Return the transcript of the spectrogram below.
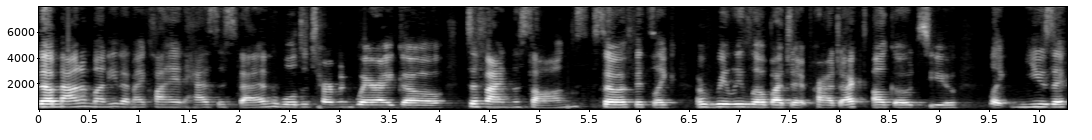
the amount of money that my client has to spend will determine where I go to find the songs. So if it's like a really low budget project, I'll go to like music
